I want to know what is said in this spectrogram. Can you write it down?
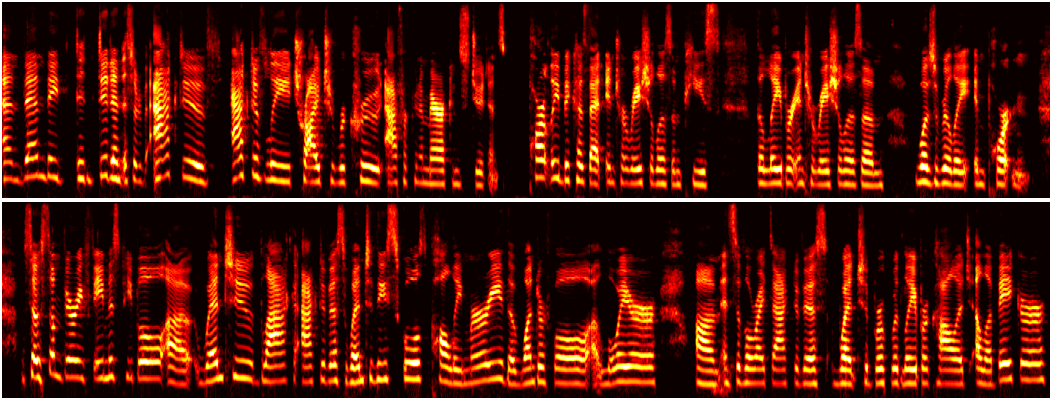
And then they did, did a sort of active actively try to recruit African American students partly because that interracialism piece, the labor interracialism, was really important. So some very famous people uh, went to Black activists, went to these schools. Pauli Murray, the wonderful uh, lawyer um, and civil rights activist, went to Brookwood Labor College. Ella Baker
